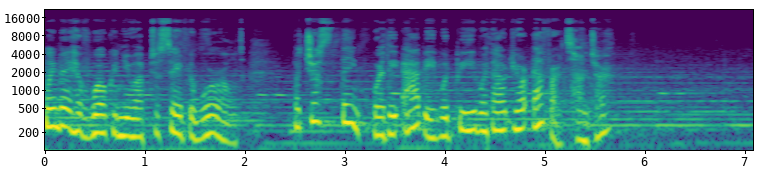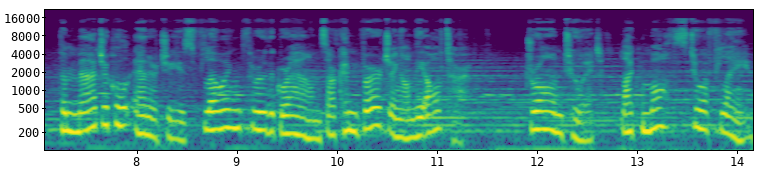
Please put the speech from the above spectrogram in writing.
We may have woken you up to save the world, but just think where the Abbey would be without your efforts, Hunter. The magical energies flowing through the grounds are converging on the altar, drawn to it like moths to a flame.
